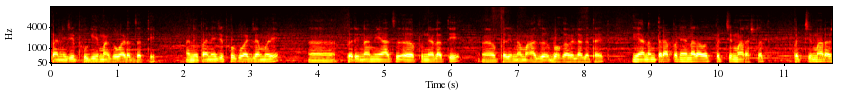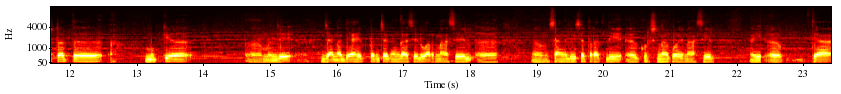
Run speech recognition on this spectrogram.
पाण्याची फुग ही मागं वाढत जाते. आणि पाण्याची फुग वाढल्यामुळे परिणामी आज पुण्याला ते परिणाम आज भोगावे लागत आहेत. यानंतर आपण येणार आहोत पश्चिम महाराष्ट्रात. पश्चिम महाराष्ट्रात मुख्य म्हणजे ज्या नद्या आहेत पंचगंगा असेल वारणा असेल सांगली क्षेत्रातली कृष्णा कोयना असेल त्या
